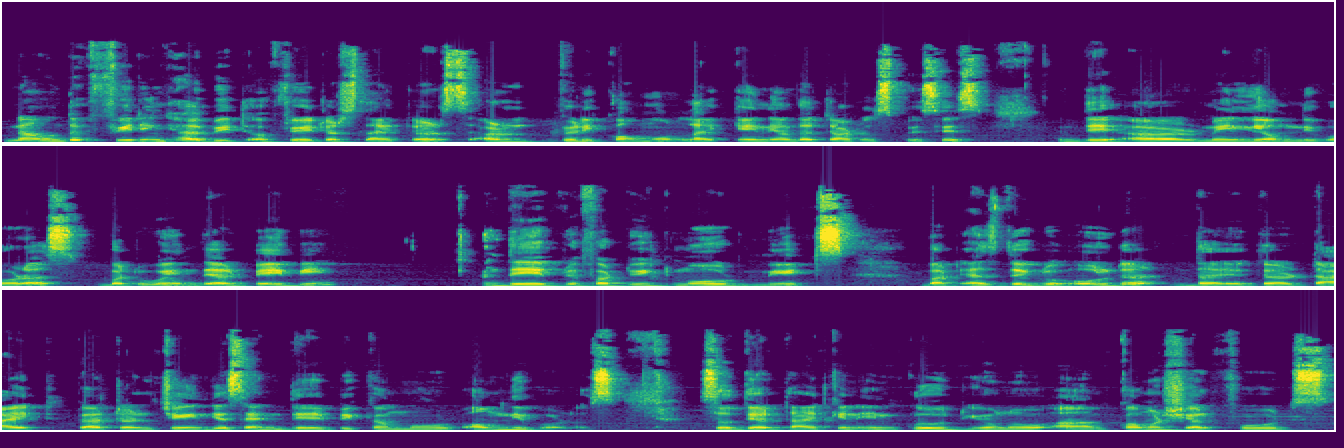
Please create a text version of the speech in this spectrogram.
Now the feeding habit of red-eared sliders are very common like any other turtle species. They are mainly omnivorous, but when they are baby, they prefer to eat more meats but as they grow older the, their diet pattern changes and they become more omnivorous. So their diet can include you know um, commercial foods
